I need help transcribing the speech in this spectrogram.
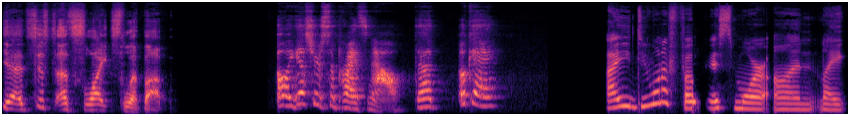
Yeah, it's just a slight slip up. Oh, I guess you're surprised now. That okay. I do want to focus more on like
